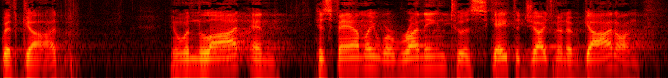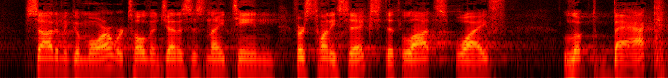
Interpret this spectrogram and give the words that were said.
with God. And when Lot and his family were running to escape the judgment of God on Sodom and Gomorrah, we're told in Genesis 19, verse 26, that Lot's wife looked back,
